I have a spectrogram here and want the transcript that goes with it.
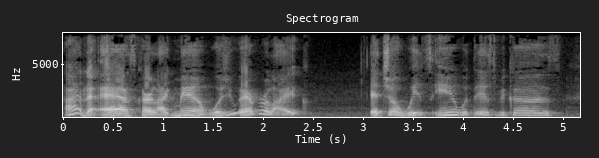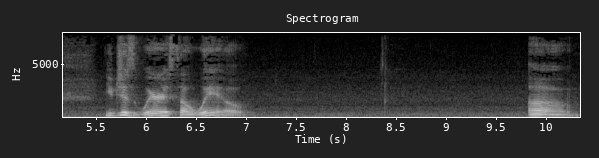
I had to ask her, like, ma'am, was you ever like at your wits' end with this? Because you just wear it so well. Um,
